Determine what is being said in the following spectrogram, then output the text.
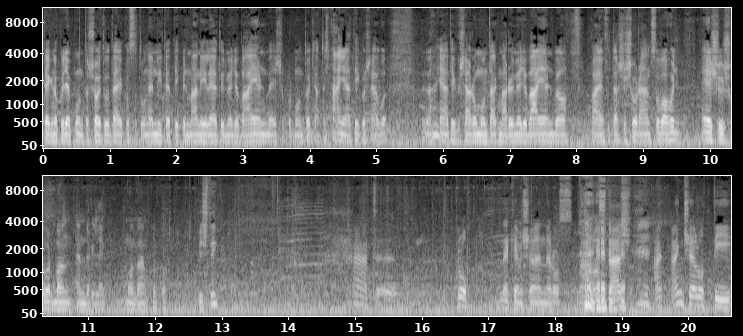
tegnap ugye pont a sajtótájékoztatón említették, hogy Máné lehet, hogy megy a Bayernbe, és akkor mondta, hogy hát, hogy hány játékosából, hány játékosáról mondták már, hogy megy a Bayernbe a pályafutása során. Szóval, hogy elsősorban emberileg mondanám Kloppot. Pisti? Hát, ö, Klopp nekem se lenne rossz választás. An- Ancelotti,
